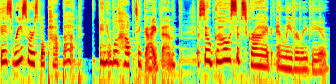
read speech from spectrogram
this resource will pop up and it will help to guide them. So go subscribe and leave a review.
